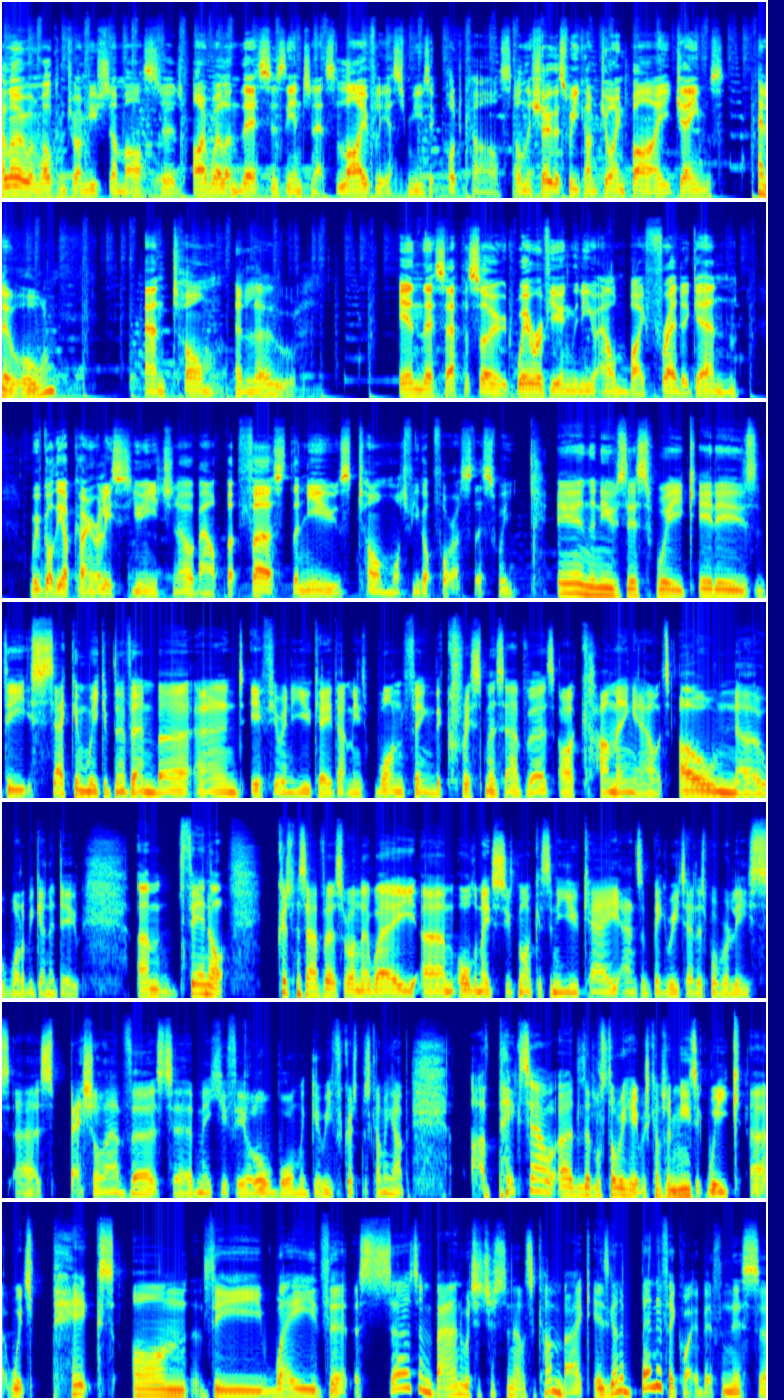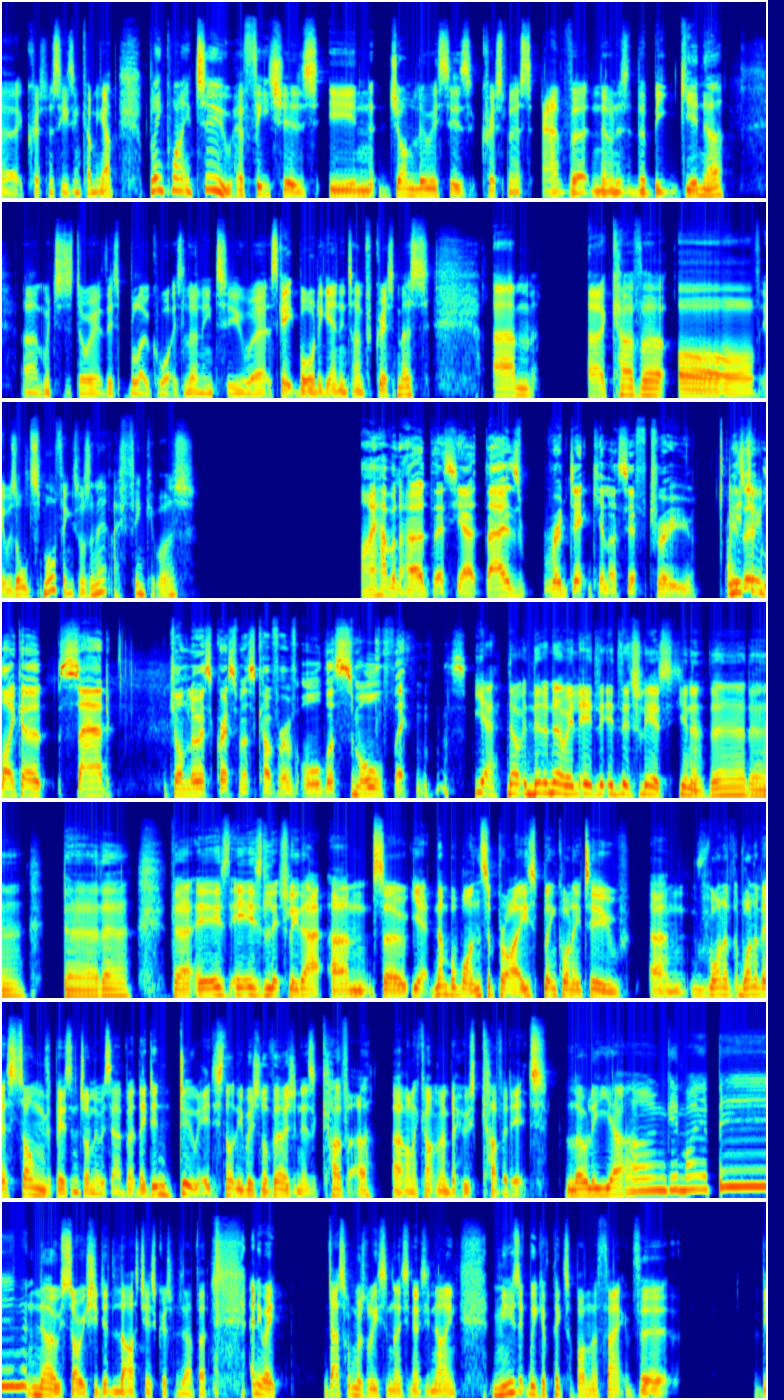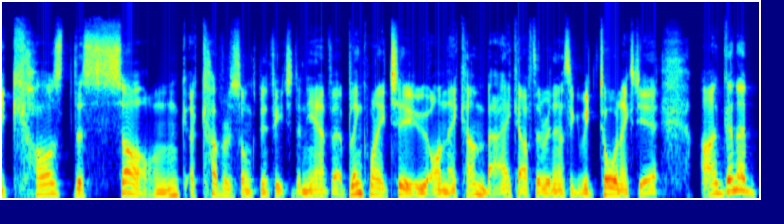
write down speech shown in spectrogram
Hello and welcome to Unmuted Unmastered. I'm Will and this is the internet's liveliest music podcast. On the show this week, I'm joined by James Hello, all. and Tom. Hello. In this episode, we're reviewing the new album by Fred again. We've got the upcoming releases you need to know about, but first, the news. Tom, what have you got for us this week? In the news this week, it is the second week of November, and if you're in the UK, that means one thing: the Christmas adverts are coming out. Oh no, what are we going to do? Um, fear not. Christmas adverts are on their way. Um, all the major supermarkets in the UK and some big retailers will release uh, special adverts to make you feel all warm and gooey for Christmas coming up. I've picked out a little story here, which comes from Music Week, uh, which picks on the way that a certain band, which has just announced a comeback, is going to benefit quite a bit from this uh, Christmas season coming up. Blink 182 have featured in John Lewis's Christmas advert known as The Beginner. Um, which is a story of this bloke what is learning to uh, skateboard again in time for Christmas. Um, a cover of it was the small things, wasn't it? I think it was. I haven't heard this yet. That is ridiculous if true. Is it true. like a sad John Lewis Christmas cover of all the small things? Yeah, no, no, no, no. It, it, it literally is. You know, da da da da. da. It is. It is literally that. Um. So yeah, number one surprise. Blink One Eight Two. Um. One of the, one of their songs appears in John Lewis advert. They didn't do it. It's not the original version. It's a cover. Um. And I can't remember who's covered it. Lola Young. It might have been. No, sorry, she did last year's Christmas advert. Anyway, that one was released in 1999. Music Week have picked up on the fact that because the song, a cover of the song's been featured in the advert, Blink 182 on their comeback after announcing a big tour next year are going to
